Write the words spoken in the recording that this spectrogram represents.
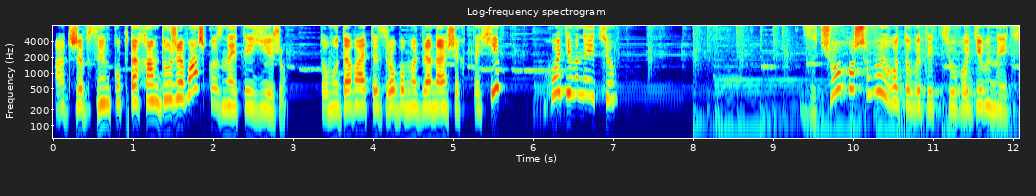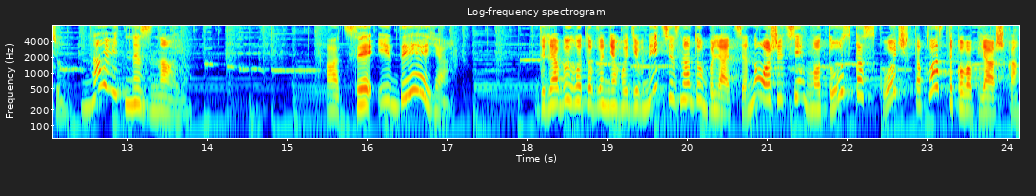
Адже взимку птахам дуже важко знайти їжу, тому давайте зробимо для наших птахів годівницю. З чого ж виготовити цю годівницю? Навіть не знаю. А це ідея. Для виготовлення годівниці знадобляться ножиці, мотузка, скотч та пластикова пляшка.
